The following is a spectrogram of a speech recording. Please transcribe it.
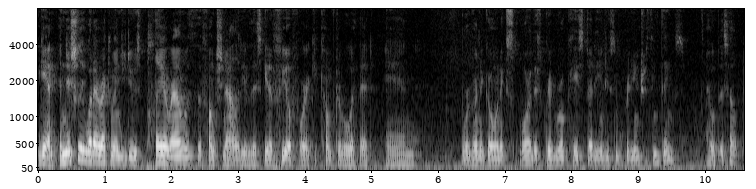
Again, initially what I recommend you do is play around with the functionality of this, get a feel for it, get comfortable with it, and we're going to go and explore this grid world case study and do some pretty interesting things. I hope this helped.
